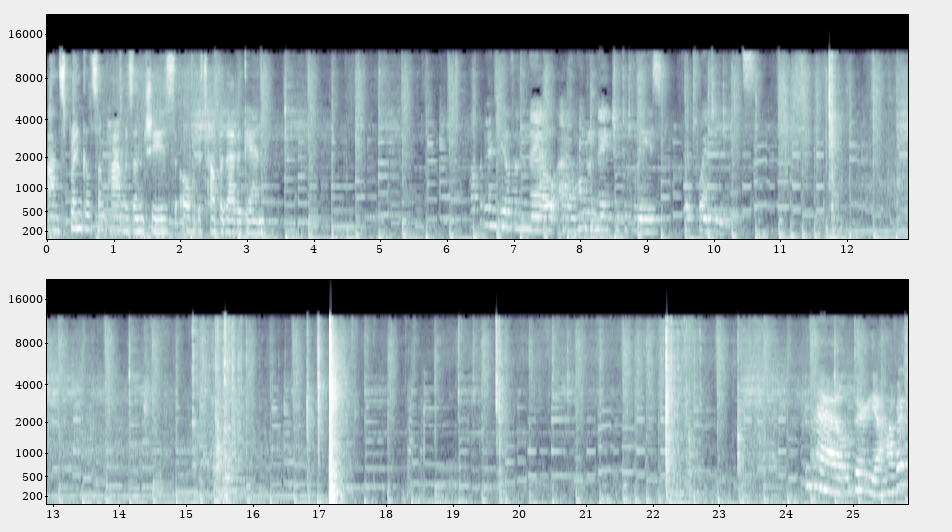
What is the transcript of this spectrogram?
And sprinkle some parmesan cheese over the top of that again. Pop it in the oven now at 180 degrees for 20 minutes. There you have it.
